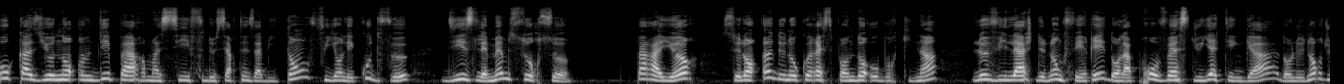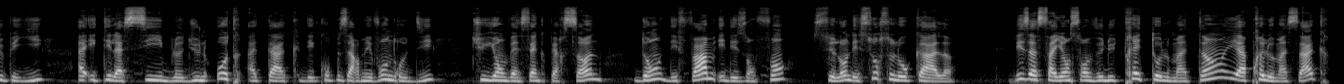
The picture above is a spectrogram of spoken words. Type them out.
occasionnant un départ massif de certains habitants fuyant les coups de feu, disent les mêmes sources. Par ailleurs, selon un de nos correspondants au Burkina, le village de Nongferré, dans la province du Yatinga, dans le nord du pays, a été la cible d'une autre attaque des groupes armés vendredi, tuant 25 personnes, dont des femmes et des enfants, selon des sources locales. Les assaillants sont venus très tôt le matin et après le massacre,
